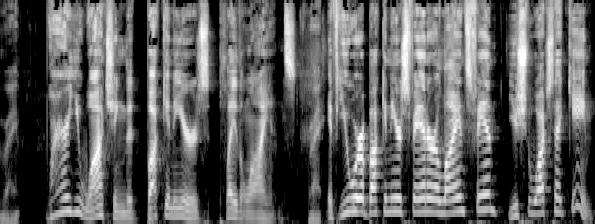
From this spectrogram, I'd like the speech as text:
Right why are you watching the Buccaneers play the Lions? Right. If you were a Buccaneers fan or a Lions fan, you should watch that game.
